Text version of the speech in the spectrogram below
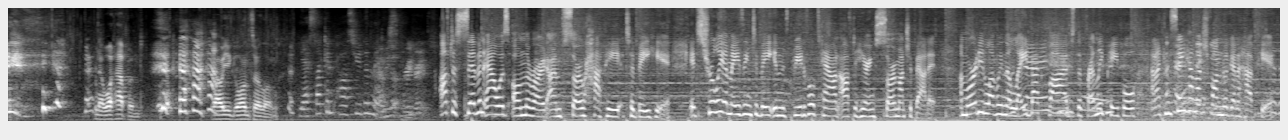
now what happened? Why were you gone so long? Yes, I can pass you the medicine. Three drinks. After seven hours on the road, I'm so happy to be here. It's truly amazing to be in this beautiful town after hearing so much about it. I'm already loving the laid back vibes, the friendly people, and I can see how much fun we're going to have here.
